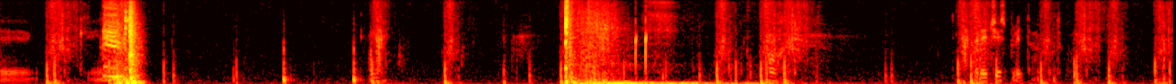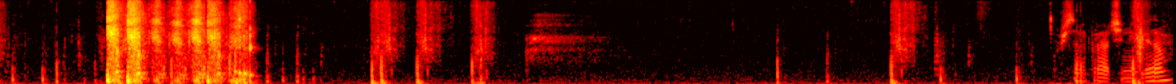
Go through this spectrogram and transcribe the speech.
Е, окей. О, не. Ох. Къде е чест плейта? Ето тук. Ще направя, че не гледам.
